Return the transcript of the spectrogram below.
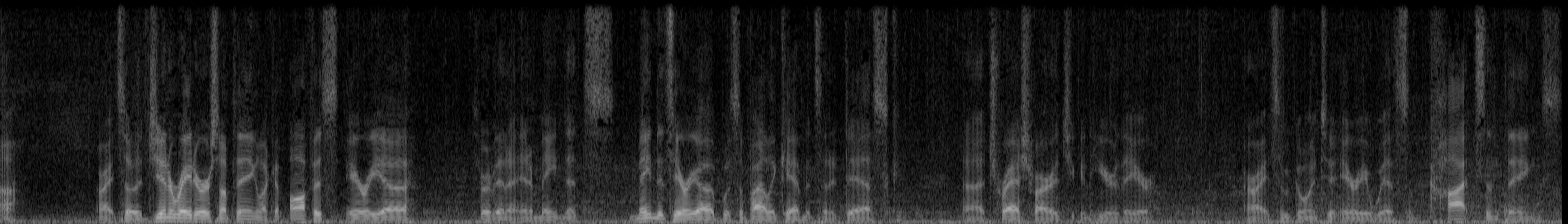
All right, so a generator or something like an office area, sort of in a, in a maintenance maintenance area with some filing cabinets and a desk, uh, trash fire that you can hear there. All right, so we go into an area with some cots and things,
